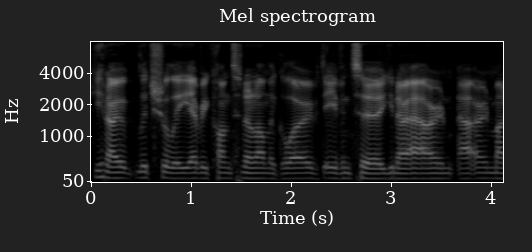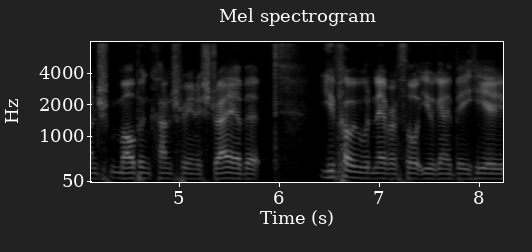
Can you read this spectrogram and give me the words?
you know literally every continent on the globe, even to you know our own our own Melbourne country in Australia, but. You probably would never have thought you were going to be here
